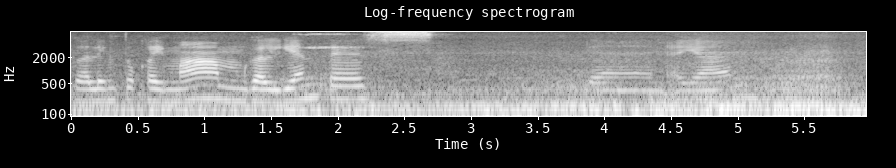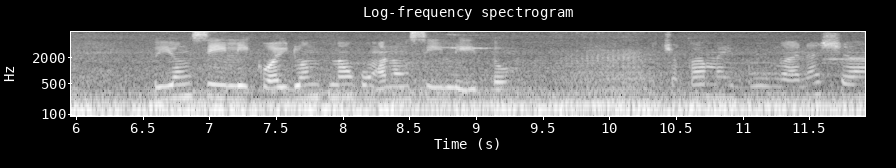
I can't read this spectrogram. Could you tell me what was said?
Galing to kay ma'am Galientes. Then ayan. Ito yung sili ko. I don't know kung anong sili ito. Tsaka may bunga na siya.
